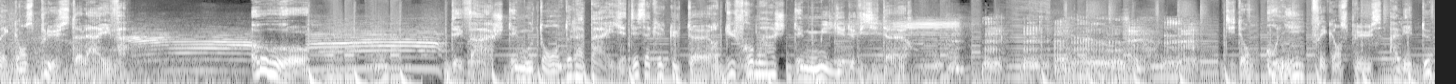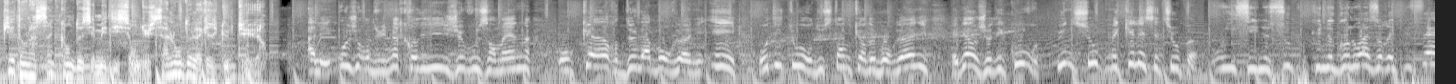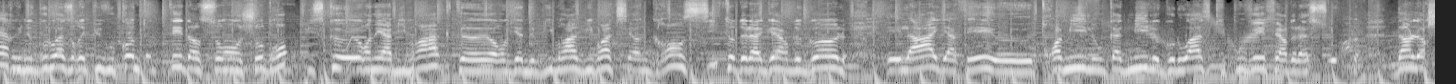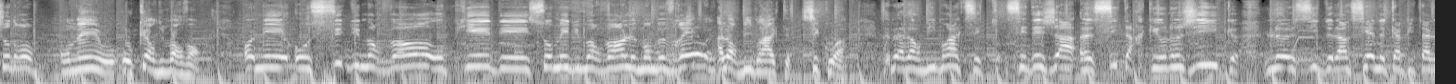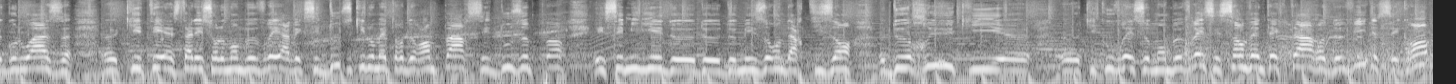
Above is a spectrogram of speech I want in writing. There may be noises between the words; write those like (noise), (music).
Fréquence Plus de live. Oh Des vaches, des moutons, de la paille, des agriculteurs, du fromage, des milliers de visiteurs. Dis donc, on y est Fréquence Plus, allez deux pieds dans la 52e édition du Salon de l'Agriculture. Allez, aujourd'hui, mercredi, je vous emmène au cœur de la Bourgogne. Et au détour du stand Cœur de Bourgogne, eh bien, je découvre une soupe. Mais quelle est cette soupe? Oui, c'est une soupe qu'une Gauloise aurait pu faire. Une Gauloise aurait pu vous contacter dans son chaudron, puisque on est à Bibracte, euh, on vient de Bibracte. Bibracte, c'est un grand site de la guerre de Gaulle. Et là, il y avait 3000 ou 4000 Gauloises qui pouvaient faire de la soupe dans leur chaudron. On est au, au cœur du Morvan. On est au sud du Morvan, au pied des sommets du Morvan, le Mont Beuvray. Alors, Bibracte, c'est quoi? Eh ben Alors Bibrac, c'est- c'est déjà un site archéologique, le site de l'ancienne capitale gauloise euh, qui était installée sur le mont Beuvray avec ses 12 km de remparts, ses 12 ports et ses milliers de, de- de maisons, d'artisans, de rues qui, euh, euh, qui couvraient ce mont Beuvray. C'est 120 hectares de vide, c'est grand.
